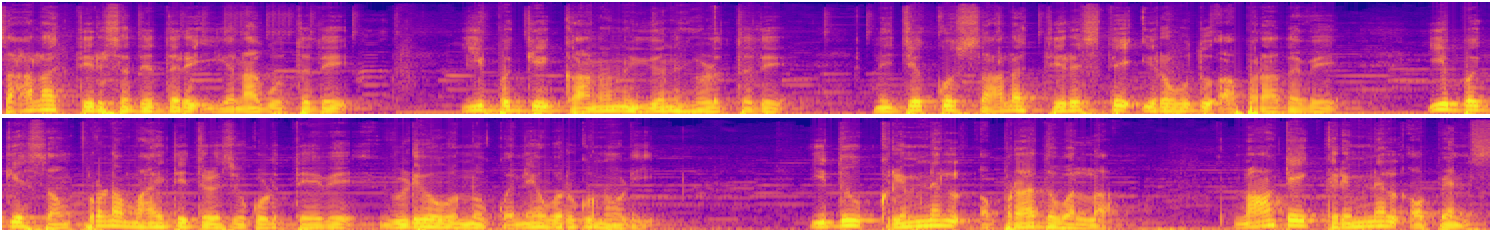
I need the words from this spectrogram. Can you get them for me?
ಸಾಲ ತೀರಿಸದಿದ್ದರೆ ಏನಾಗುತ್ತದೆ? ಈ ಬಗ್ಗೆ ಕಾನೂನು ಏನು ಹೇಳುತ್ತದೆ? ನಿಜಕ್ಕೂ ಸಾಲ ತೀರಿಸದೇ ಇರುವುದು ಅಪರಾಧವೇ? ಈ ಬಗ್ಗೆ ಸಂಪೂರ್ಣ ಮಾಹಿತಿ ತಿಳಿಸಿಕೊಡುತ್ತೇವೆ. ವಿಡಿಯೋವನ್ನು ಕೊನೆಯವರೆಗೂ ನೋಡಿ. ಇದು ಕ್ರಿಮಿನಲ್ ಅಪರಾಧವಲ್ಲ. ನಾಟ್ ಎ ಕ್ರಿಮಿನಲ್ ಒಫೆನ್ಸ್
